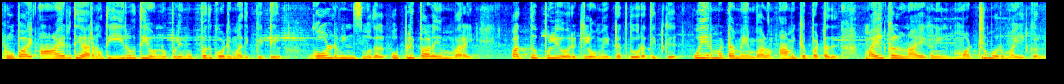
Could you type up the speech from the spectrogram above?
ரூபாய் ஆயிரத்தி அறுநூத்தி இருபத்தி ஒன்று புள்ளி முப்பது கோடி மதிப்பீட்டில் கோல்டு வின்ஸ் முதல் உப்ளிப்பாளையம் வரை பத்து புள்ளி ஒரு கிலோமீட்டர் தூரத்திற்கு உயர்மட்ட மேம்பாலம் அமைக்கப்பட்டது. மைல்கல் நாயகனின் மற்றுமொரு மைல்கல்.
